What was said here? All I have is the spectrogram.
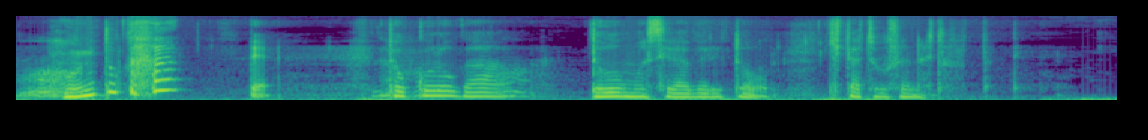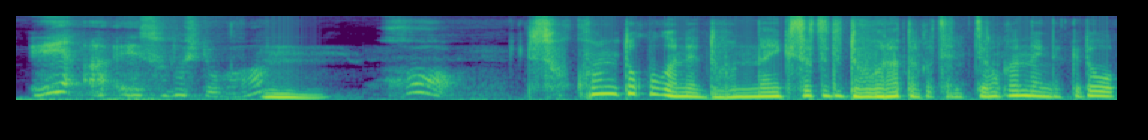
本当か？って。うんところうんが、どうも調べると、北朝鮮の人だったって。え、あ、え、その人が？うん。はそこんとこがね、どんないきさつでどうなったのか全然わかんないんだけど、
